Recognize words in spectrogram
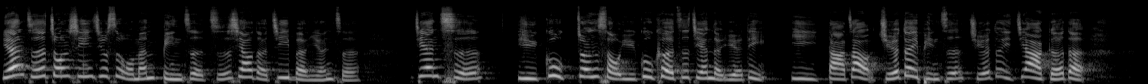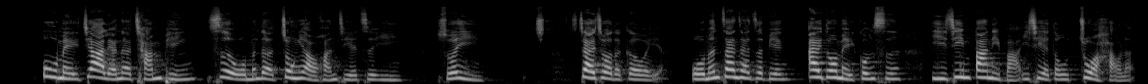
原则中心就是我们秉着直销的基本原则，坚持与顾遵守与顾客之间的约定，以打造绝对品质、绝对价格的物美价廉的产品，是我们的重要环节之一。所以，在座的各位。我们站在这边，爱多美公司已经帮你把一切都做好了，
